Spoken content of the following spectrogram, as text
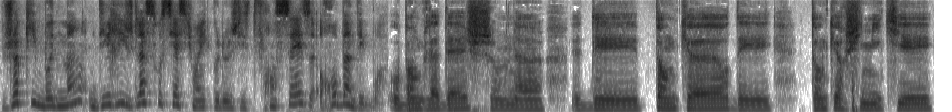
Joachim Bonnemain dirige l'association écologiste française Robin des Bois. Au Bangladesh, on a des tankers, des tankers chimiquiers,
